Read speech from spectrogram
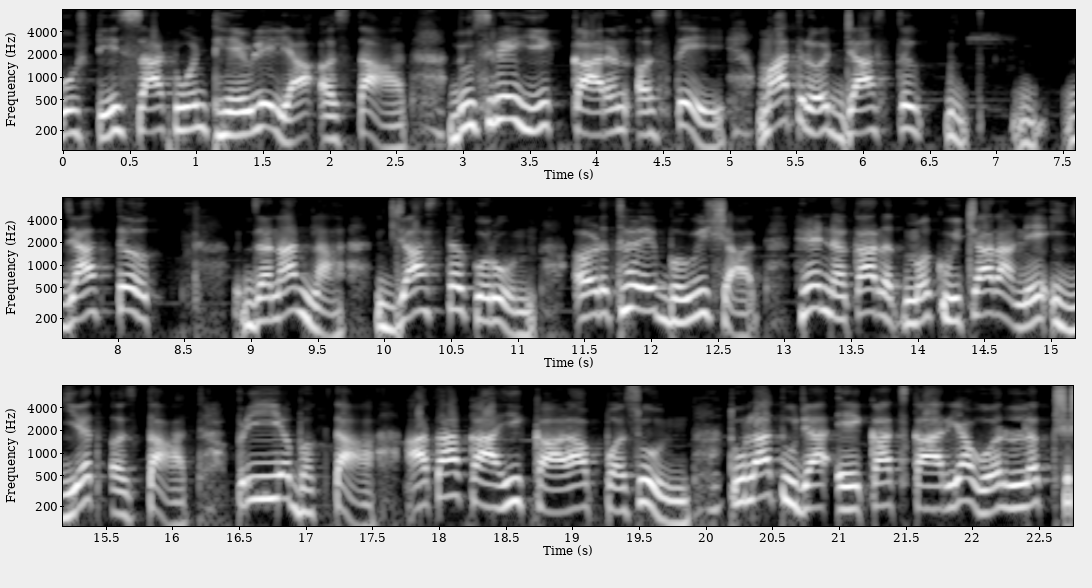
गोष्टी साठवून ठेवलेल्या असतात दुसरेही कारण असते. मात्र जास्त जास्त जणांना जास्त करून अडथळे भविष्यात हे नकारात्मक विचाराने येत असतात. प्रिय भक्ता आता काही काळापासून तुला तुझ्या एकाच कार्यावर लक्ष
